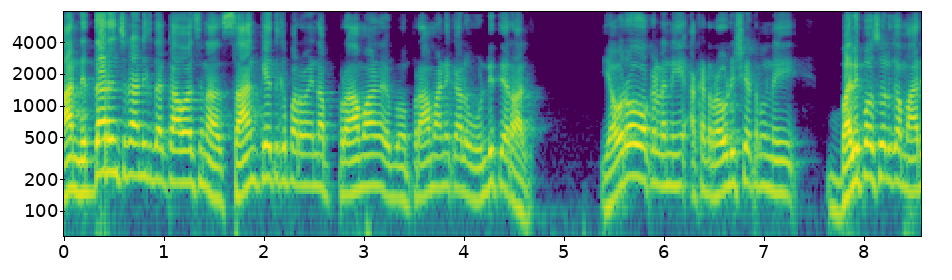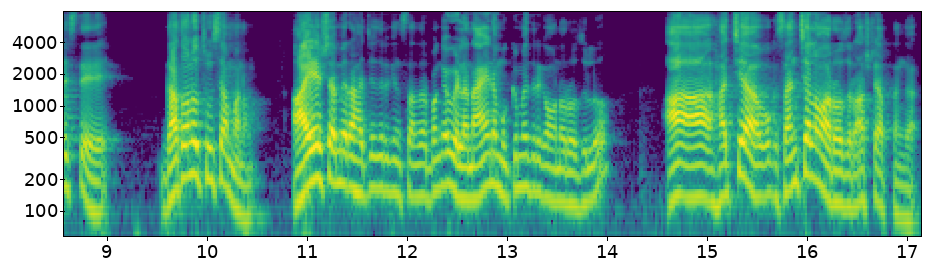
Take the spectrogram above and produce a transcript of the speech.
ఆ నిర్ధారించడానికి కావాల్సిన సాంకేతికపరమైన ప్రామా ప్రామాణికాలు ఉండి తీరాలి. ఎవరో ఒకళ్ళని అక్కడ రౌడీ షీటర్లని బలిపశువులుగా మారిస్తే గతంలో చూసాం మనం. ఆయేషా మీరా హత్య జరిగిన సందర్భంగా వీళ్ళ నాయన ముఖ్యమంత్రిగా ఉన్న రోజుల్లో ఆ హత్య ఒక సంచలనం ఆ రోజు రాష్ట్ర వ్యాప్తంగా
